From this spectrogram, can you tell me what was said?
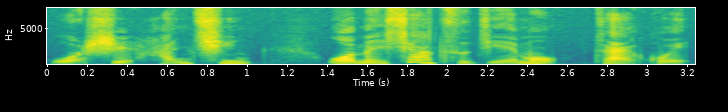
我是韩青，我们下次节目再会。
